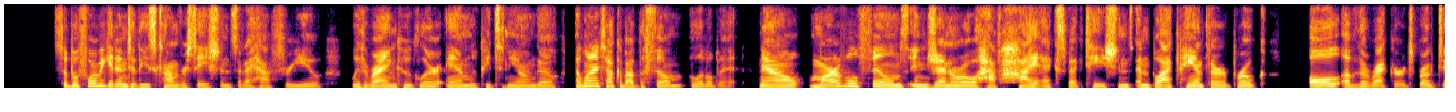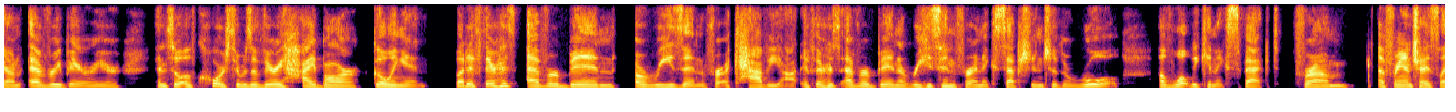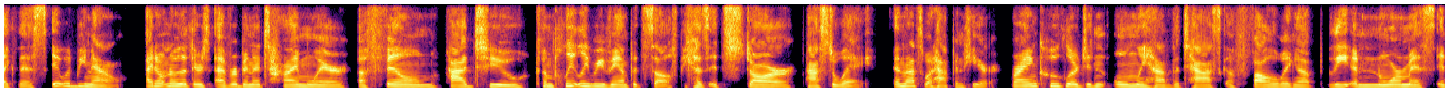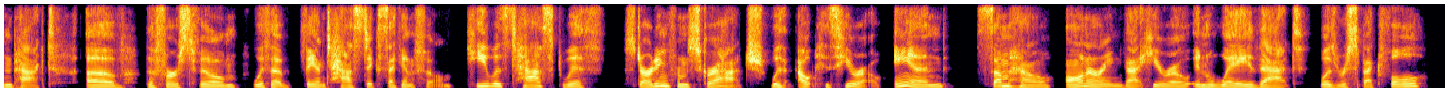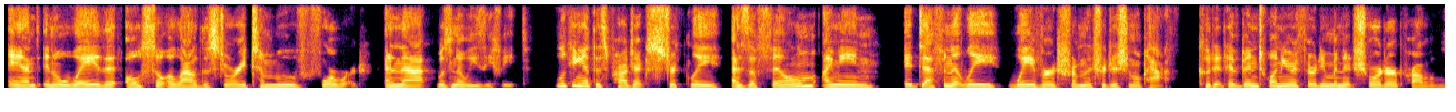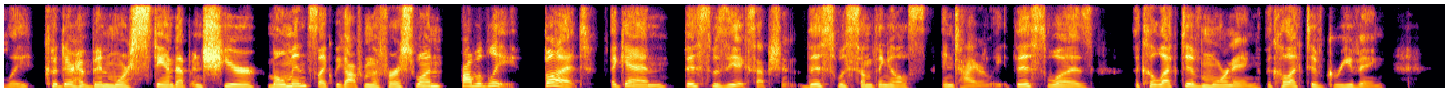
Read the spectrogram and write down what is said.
So before we get into these conversations that I have for you with Ryan Coogler and Lupita Nyong'o, I want to talk about the film a little bit. Now, Marvel films in general have high expectations, and Black Panther broke all of the records, broke down every barrier. And so, of course, there was a very high bar going in. But if there has ever been a reason for a caveat, if there has ever been a reason for an exception to the rule of what we can expect from a franchise like this, it would be now. I don't know that there's ever been a time where a film had to completely revamp itself because its star passed away. And that's what happened here. Ryan Coogler didn't only have the task of following up the enormous impact of the first film with a fantastic second film. He was tasked with starting from scratch without his hero and somehow honoring that hero in a way that was respectful and in a way that also allowed the story to move forward. And that was no easy feat. Looking at this project strictly as a film, I mean, it definitely wavered from the traditional path. Could it have been 20 or 30 minutes shorter? Probably. Could there have been more stand up and cheer moments like we got from the first one? Probably. But again, this was the exception. This was something else entirely. This was the collective mourning, the collective grieving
